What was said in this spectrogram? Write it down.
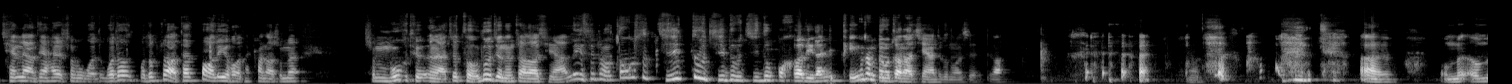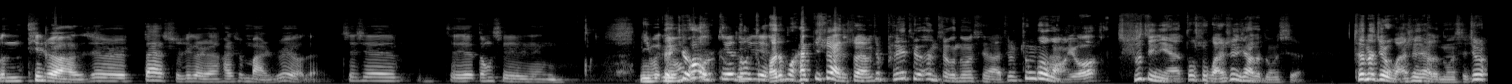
前两天还有什么？我我都我都不知道。他爆了以后，他看到什么什么 Move to Earn 啊，就走路就能赚到钱啊，类似这种都是极度极度极度不合理的。你凭什么能赚到钱啊？这个东西，对吧？啊。我们我们听着啊，就是 Dash 这个人还是蛮 real 的。这些这些东西，你们你们怕这些东西？我这不还必须还得说，就 Play to Earn 这个东西啊，就是中国网游十几年都是玩剩下的东西，真的就是玩剩下的东西。就是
